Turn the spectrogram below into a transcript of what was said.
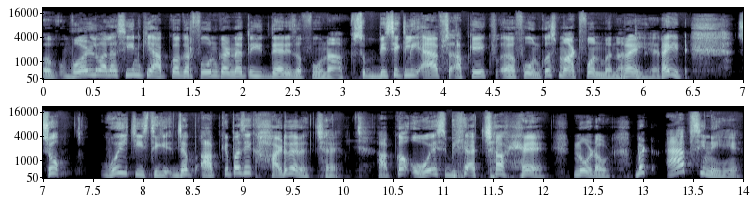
वर्ल्ड वाला सीन कि आपको अगर फ़ोन करना है तो there is a phone app so basically apps आपके एक फ़ोन को स्मार्टफ़ोन बनाती है राइट सो वही चीज़ थी कि जब आपके पास एक हार्डवेयर अच्छा है, आपका ओएस भी अच्छा है नो डाउट बट ऐप्स ही नहीं है।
